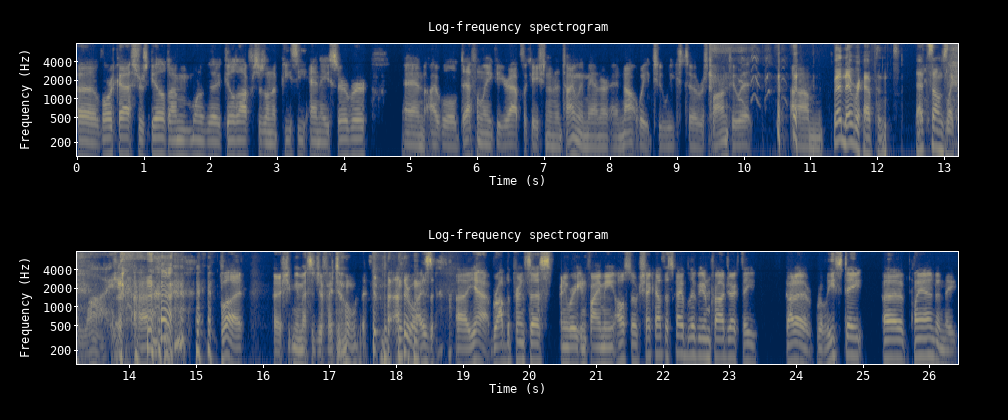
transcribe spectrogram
uh Lorecasters Guild. I'm one of the guild officers on the PCNA server. And I will definitely get your application in a timely manner and not wait two weeks to respond to it. Um, That never happens. That sounds like a lie. uh, but uh, shoot me a message if I don't. But Otherwise, uh, yeah, Rob the Princess, anywhere you can find me. Also, check out the Skyblivion project. They got a release date uh, planned and they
